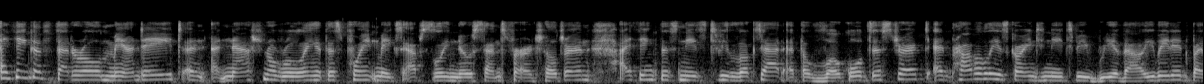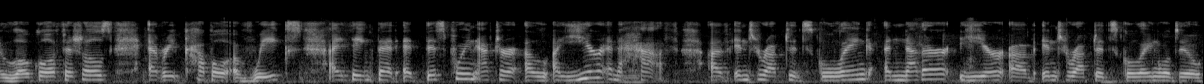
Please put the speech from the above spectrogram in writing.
I think a federal mandate and a national ruling at this point makes absolutely no sense for our children. I think this needs to be looked at at the local district and probably is going to need to be reevaluated by local officials every couple of weeks. I think that at this point, after a, a year and a half of interrupted schooling, another year of interrupted schooling will do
